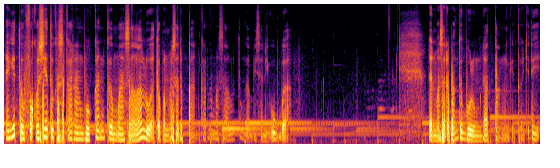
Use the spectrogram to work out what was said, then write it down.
Ya gitu fokusnya tuh ke sekarang bukan ke masa lalu ataupun masa depan karena masa lalu tuh nggak bisa diubah. Dan masa depan tuh belum datang gitu jadi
